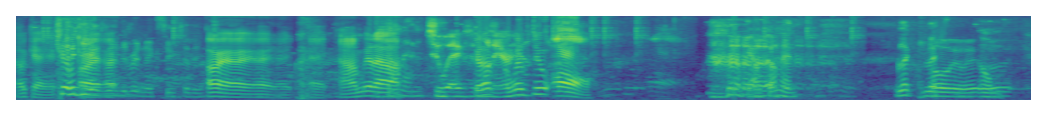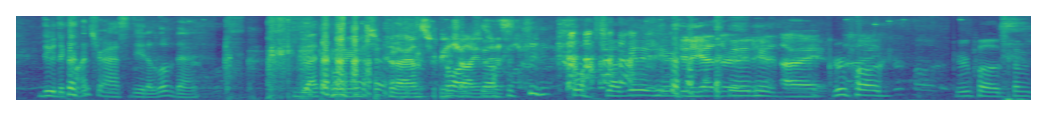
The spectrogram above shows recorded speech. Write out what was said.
Okay. you Alright, guys alright, landed right next to each other. alright, alright, alright, alright. I'm gonna, coming. Two eggs in gonna one I'm gonna do all. Okay, I'm coming. Look, look. Oh, wait, wait, oh, wait. dude, the contrast, dude. I love that. Black, orange, pink. Alright, I'm screenshotting this. Come on, Sean, get in here. Dude, you guys are. Get in here. Alright, Group hug. Group hug. Come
